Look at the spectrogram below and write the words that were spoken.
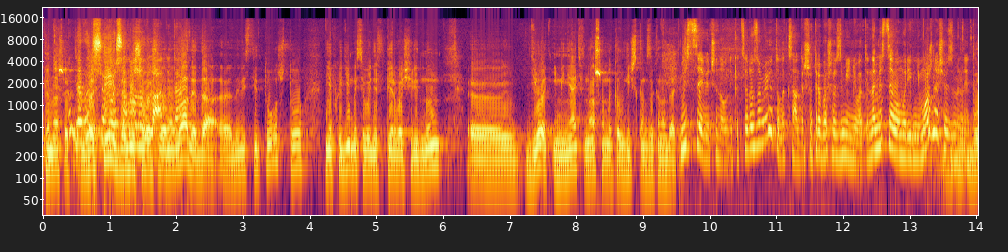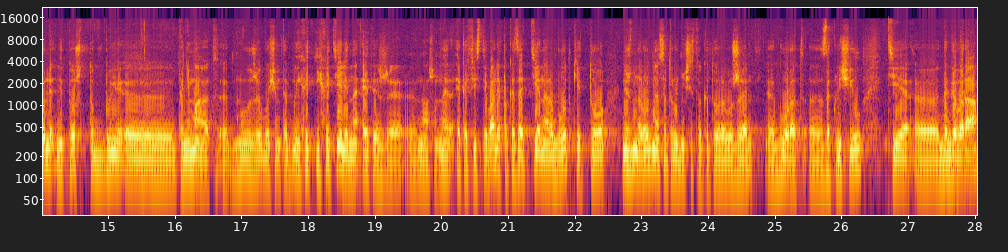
для наших Ну, для властей, высшего для эшелона высшего влады, эшелона да? влады, да, э, довести то, что необходимо сегодня в первоочередном э, делать и менять в нашем экологическом законодательстве. Місцеві чиновники це розуміють, Олександр, що треба щось змінювати. На місцевому рівні можна щось змінити? Более, не то, чтобы э, понимают, э, мы уже, в общем-то, мы и хот- и хотели на этой же э, нашем на экофестивале показать те наработки, то международное сотрудничество, которое уже э, город э, заключил, те э, договора,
